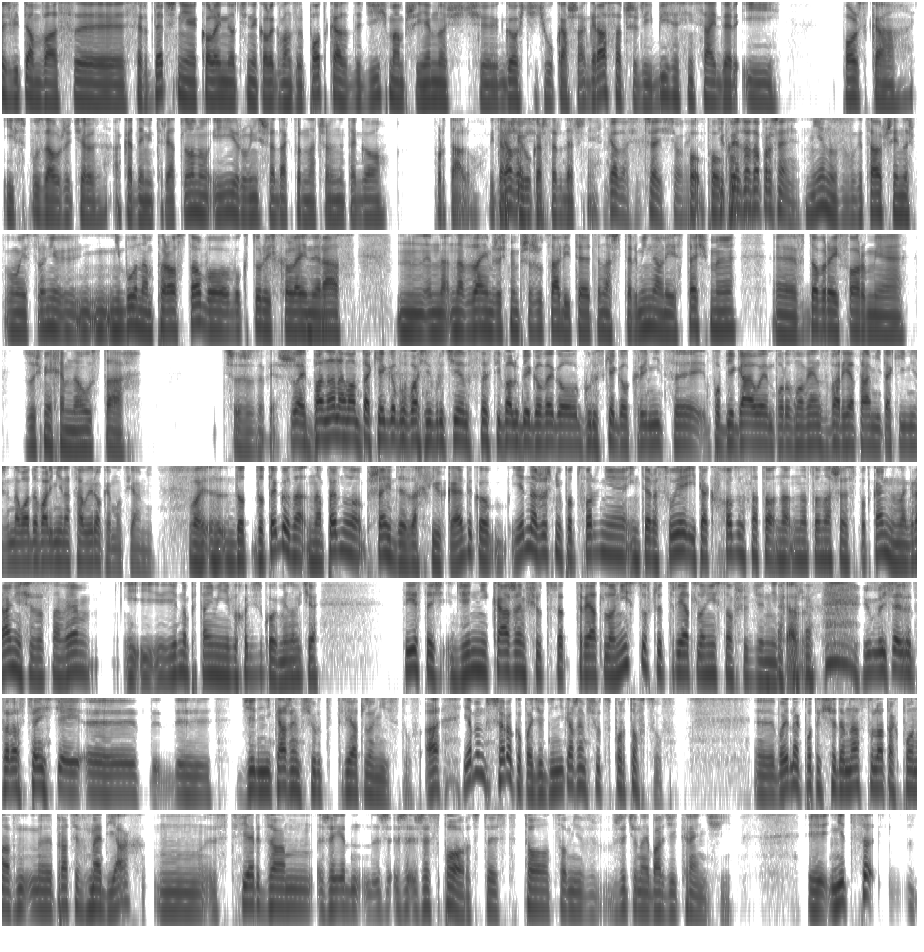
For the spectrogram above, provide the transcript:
Cześć, witam Was y, serdecznie. Kolejny odcinek Oleg Wanzel Podcast. Dziś mam przyjemność y, gościć Łukasza Grasa, czyli Business Insider i Polska i współzałożyciel Akademii Triatlonu i również redaktor naczelny tego portalu. Witam Zgadza Cię, się. Łukasz, serdecznie. Zgadza się, cześć. Po- po- Dziękuję po- za zaproszenie. Nie no, cała przyjemność po mojej stronie. Y, Nie było nam prosto, bo, bo któryś kolejny raz mm, na- nawzajem żeśmy przerzucali te, te nasze terminy, ale jesteśmy e, w dobrej formie, z uśmiechem na ustach. Szczerze, to wiesz. Słuchaj, banana mam takiego, bo właśnie wróciłem z festiwalu biegowego górskiego Krynicy, pobiegałem, porozmawiałem z wariatami takimi, że naładowali mnie na cały rok emocjami. Do, do tego na, na pewno przejdę za chwilkę, tylko jedna rzecz mnie potwornie interesuje i tak wchodząc na to, na, na to nasze spotkanie, na nagranie się zastanawiałem i, i jedno pytanie mi nie wychodzi z głowy, mianowicie ty jesteś dziennikarzem wśród tri- triatlonistów, czy triatlonistą wśród dziennikarzy? Myślę, że coraz częściej y, y, dziennikarzem wśród triatlonistów. A ja bym szeroko powiedział dziennikarzem wśród sportowców. Y, Bo jednak po tych 17 latach ponad pracy w mediach mm, stwierdzam, że, jed, że, że, sport to jest to, co mnie w życiu najbardziej kręci. Y, Nieco,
